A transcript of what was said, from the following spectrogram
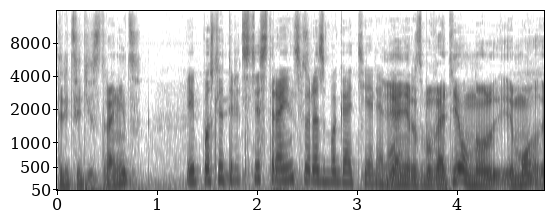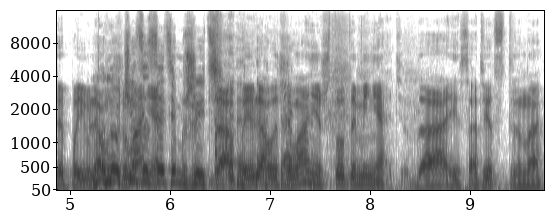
30 страниц, И после 30 страниц вы разбогатели, да? Я не разбогател, но эмо... Э, появлялось ну, желание... с этим жить. Да, появлялось желание что-то менять, да, и, соответственно,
